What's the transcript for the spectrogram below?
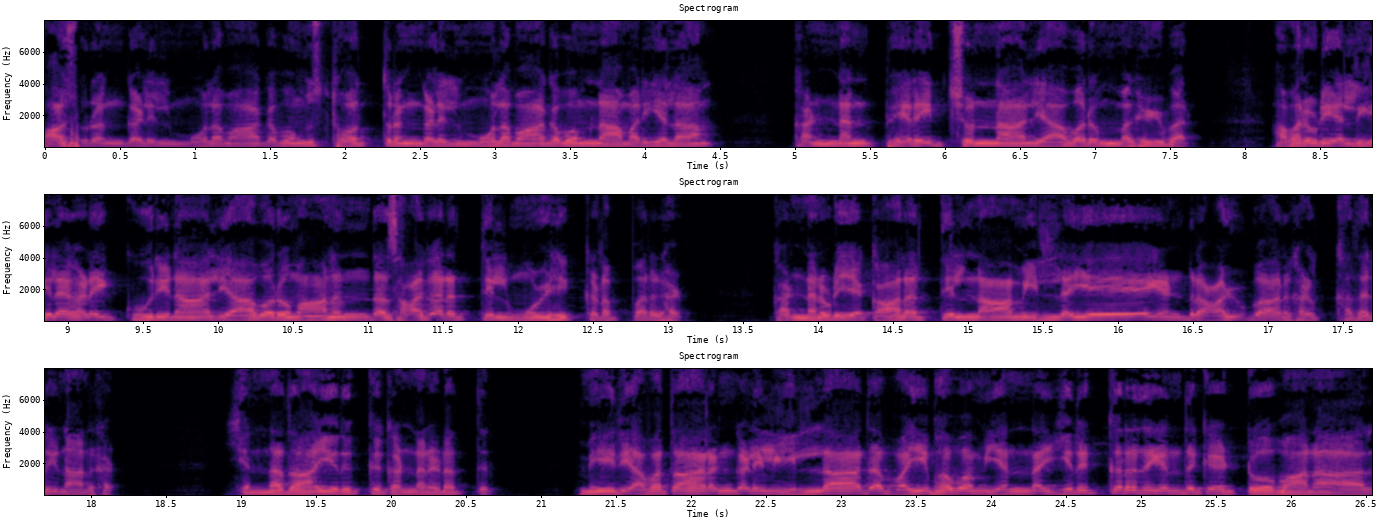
பாசுரங்களில் மூலமாகவும் ஸ்தோத்திரங்களில் மூலமாகவும் நாம் அறியலாம். கண்ணன் பெயரைச் சொன்னால் யாவரும் மகிழ்வர். அவருடைய லீலகளை கூறினால் யாவரும் ஆனந்த சாகரத்தில் மூழ்கிக் கிடப்பார்கள். கண்ணனுடைய காலத்தில் நாம் இல்லையே என்று ஆழ்வார்கள் கதறினார்கள். என்னதாயிருக்கு கண்ணனிடத்தில்? மீதி அவதாரங்களில் இல்லாத வைபவம் என்ன இருக்கிறது என்று கேட்டோமானால்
